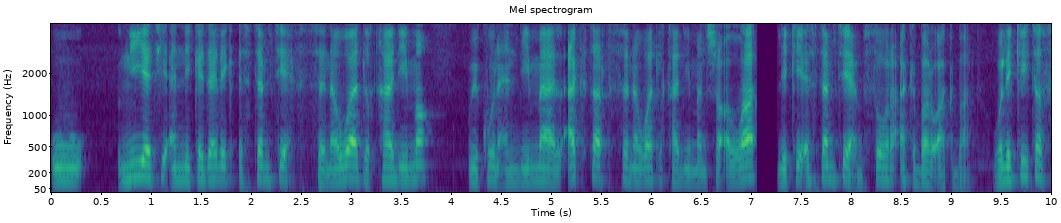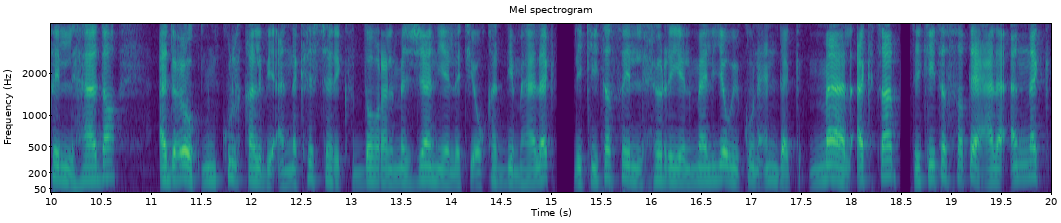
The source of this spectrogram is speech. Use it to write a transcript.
ونيتي أني كذلك أستمتع في السنوات القادمة ويكون عندي مال أكثر في السنوات القادمة إن شاء الله لكي أستمتع بصورة أكبر وأكبر. ولكي تصل لهذا أدعوك من كل قلبي أنك تشترك في الدورة المجانية التي أقدمها لك لكي تصل للحرية المالية ويكون عندك مال أكثر لكي تستطيع على أنك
